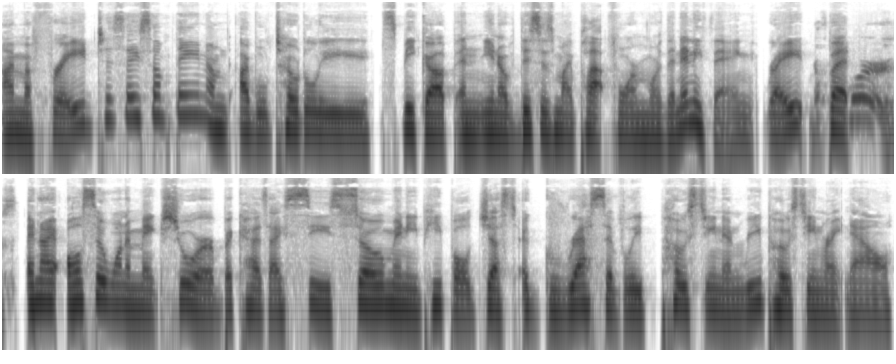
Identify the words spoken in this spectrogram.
I'm afraid to say something. I'm I will totally speak up and you know this is my platform more than anything right? Of but course. and I also want to make sure because I see so many people just aggressively posting and reposting right now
